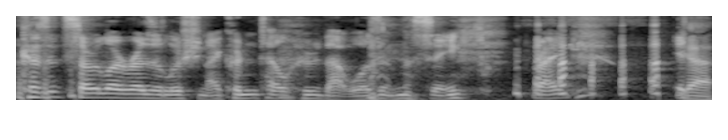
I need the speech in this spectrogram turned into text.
Because it's so low resolution, I couldn't tell who that was in the scene, right? It- yeah.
